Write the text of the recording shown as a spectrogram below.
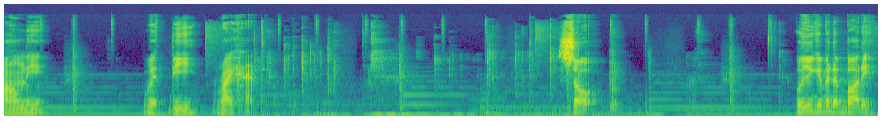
only with the right hand. So Will you give it a body?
